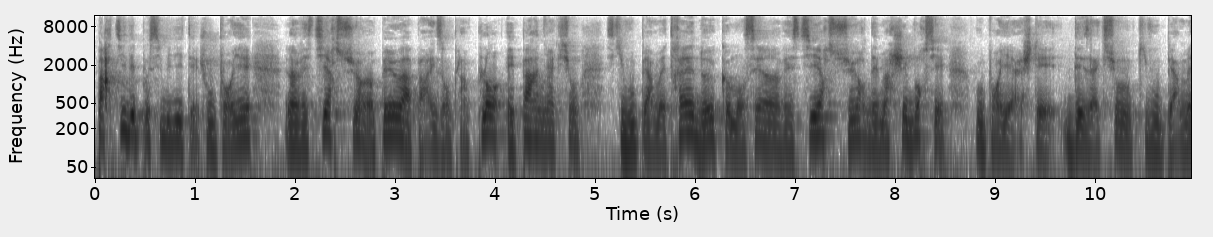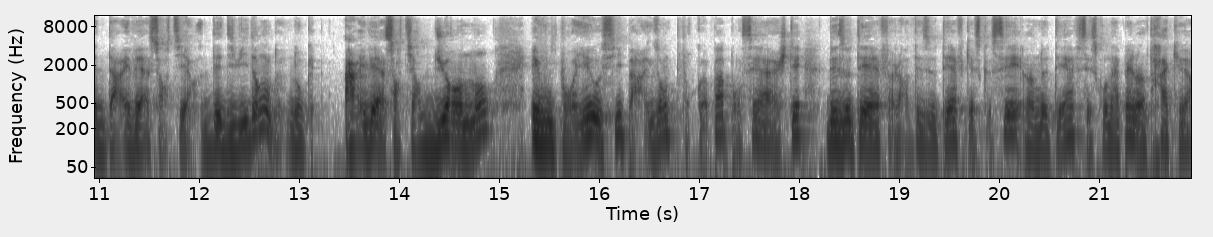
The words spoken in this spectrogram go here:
partie des possibilités. Vous pourriez l'investir sur un PEA, par exemple, un plan épargne-action, ce qui vous permettrait de commencer à investir sur des marchés boursiers. Vous pourriez acheter des actions qui vous permettent d'arriver à sortir des dividendes, donc arriver à sortir du rendement. Et vous pourriez aussi par exemple pourquoi pas penser à acheter des ETF alors des ETF qu'est-ce que c'est? Un ETF c'est ce qu'on appelle un tracker.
